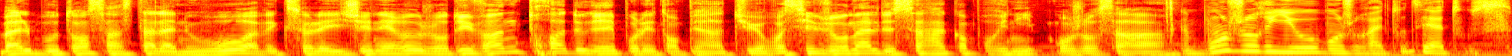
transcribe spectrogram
Bah, le beau temps s'installe à nouveau avec soleil généreux aujourd'hui, 23 degrés pour les températures. Voici le journal de Sarah Camporini. Bonjour Sarah. Bonjour Rio, bonjour à toutes et à tous.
